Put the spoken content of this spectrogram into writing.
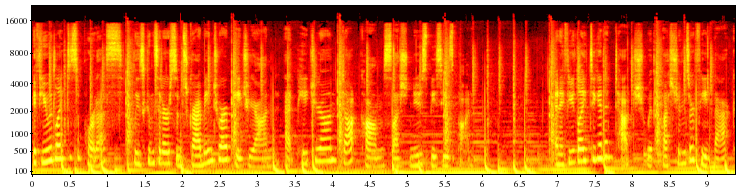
If you would like to support us, please consider subscribing to our Patreon at patreon.com slash newspeciespod. And if you'd like to get in touch with questions or feedback,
